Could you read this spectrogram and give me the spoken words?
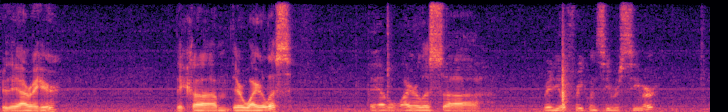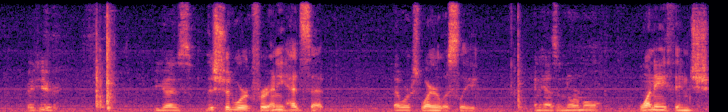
Here they are right here. They come, they're wireless. They have a wireless uh, radio frequency receiver right here. You guys, this should work for any headset that works wirelessly and has a normal 1 8 inch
